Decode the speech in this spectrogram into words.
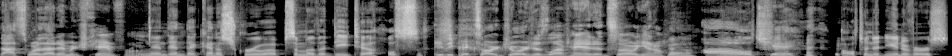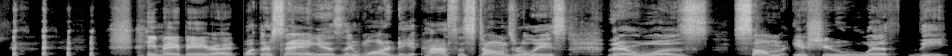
that's where that image came from. And then they kind of screw up some of the details. The Pixar George is left-handed, so you know. No, Oh, okay. alternate universe. he may be right. what they're saying is they wanted to get past the Stones release. There was some issue with the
